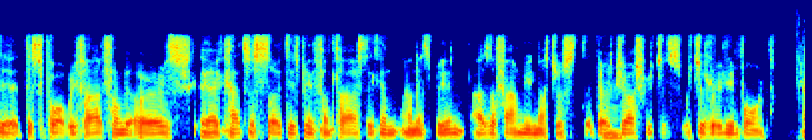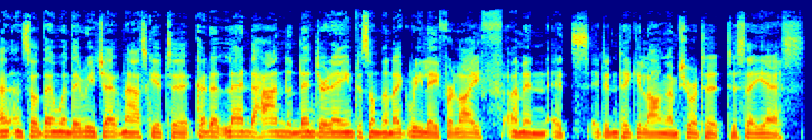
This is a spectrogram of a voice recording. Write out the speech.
the, the support we've had from the Irish uh, Cancer Society has been fantastic, and, and it's been as a family, not just about mm. Josh, which is which is really important. And, and, so then, when they reach out and ask you to kind of lend a hand and lend your name to something like Relay for Life, I mean, it's it didn't take you long, I'm sure, to to say yes.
